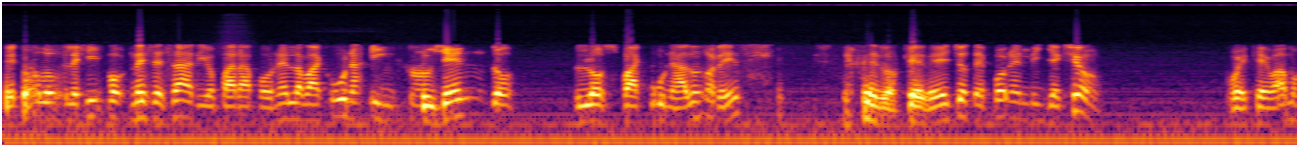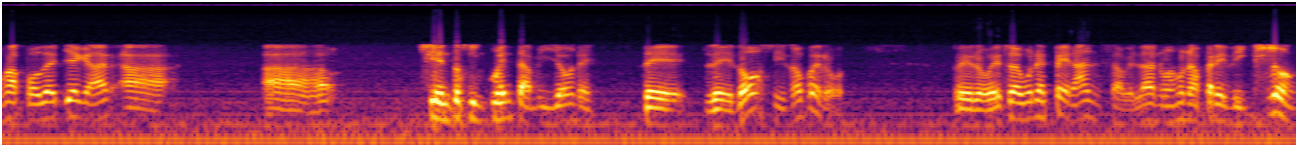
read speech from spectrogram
de todo el equipo necesario para poner la vacuna, incluyendo los vacunadores, los que de hecho te ponen la inyección, pues que vamos a poder llegar a, a 150 millones de, de dosis, ¿no? Pero, pero esa es una esperanza, ¿verdad? No es una predicción.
